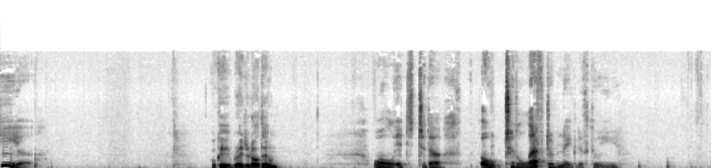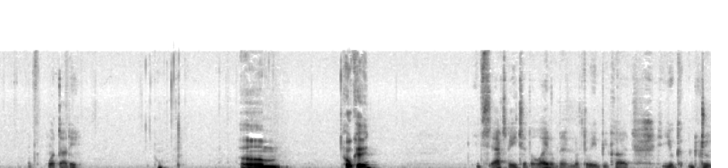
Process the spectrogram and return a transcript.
here. Okay, write it all down. Well, it's to the oh to the left of negative three. What, Daddy? Um. Okay. It's actually to the right of negative three because you do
